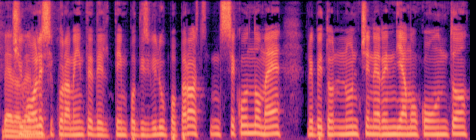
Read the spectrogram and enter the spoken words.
Vero, ci vero. vuole sicuramente del tempo di sviluppo, però secondo me, ripeto, non ce ne rendiamo conto,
